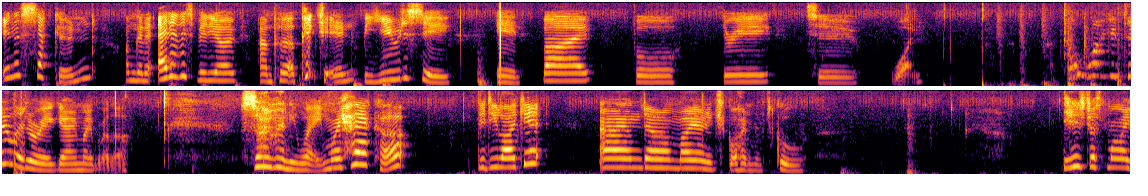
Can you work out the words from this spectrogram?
in a second, I'm gonna edit this video and put a picture in for you to see. In five, four, three, two, one. Oh, what are you doing? Sorry again, my brother. So anyway, my haircut. Did you like it? And um, I only just got home from school. Here's just my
